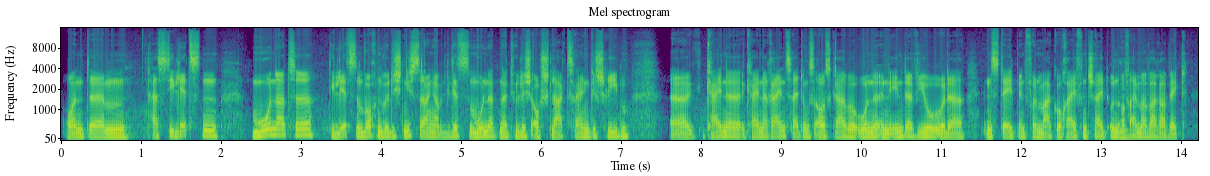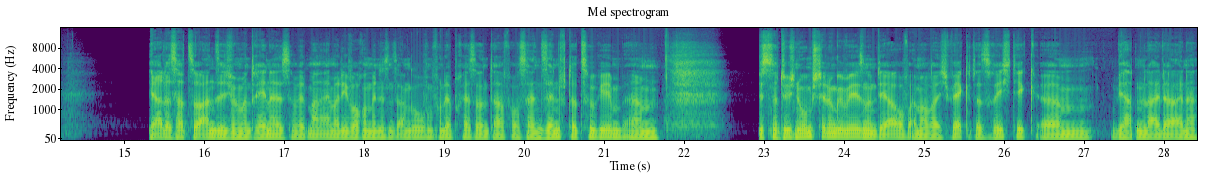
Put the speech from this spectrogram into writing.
und ähm, hast die letzten Monate, die letzten Wochen würde ich nicht sagen, aber die letzten Monate natürlich auch Schlagzeilen geschrieben. Äh, keine, keine Rheinzeitungsausgabe ohne ein Interview oder ein Statement von Marco Reifenscheid und auf einmal war er weg. Ja, das hat so an sich. Wenn man Trainer ist, dann wird man einmal die Woche mindestens angerufen von der Presse und darf auch seinen Senf dazugeben. Ähm, ist natürlich eine Umstellung gewesen und ja, auf einmal war ich weg, das ist richtig. Ähm, wir hatten leider eine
